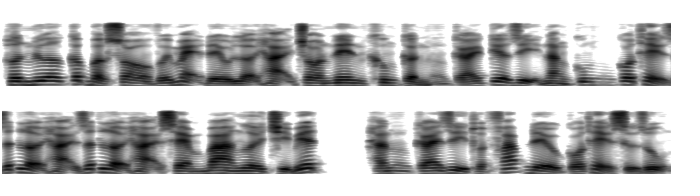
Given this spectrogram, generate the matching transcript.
hơn nữa cấp bậc so với mẹ đều lợi hại cho nên không cần cái kia dị năng cũng có thể rất lợi hại, rất lợi hại xem ba ngươi chỉ biết, hắn cái gì thuật pháp đều có thể sử dụng,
